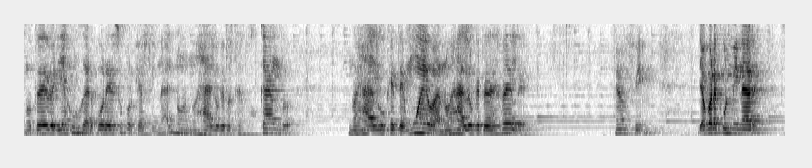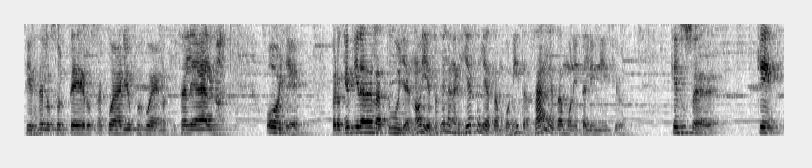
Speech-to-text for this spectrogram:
no te debería juzgar por eso porque al final no, no es algo que tú estés buscando, no es algo que te mueva, no es algo que te desvele. En fin, ya para culminar, si eres de los solteros, Acuario, pues bueno, aquí sale algo. Oye, pero qué tira de la tuya, ¿no? Y eso que la energía salía tan bonita, sale tan bonita al inicio. ¿Qué sucede? Que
